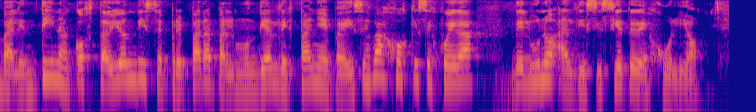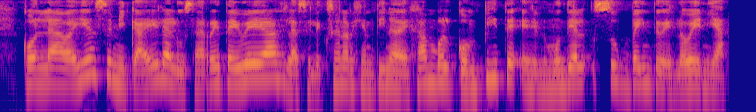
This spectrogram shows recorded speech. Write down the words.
Valentina Costa Biondi se prepara para el Mundial de España y Países Bajos que se juega del 1 al 17 de julio. Con la bahiense Micaela Luzarreta y Beas, la selección argentina de handball compite en el Mundial Sub-20 de Eslovenia.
